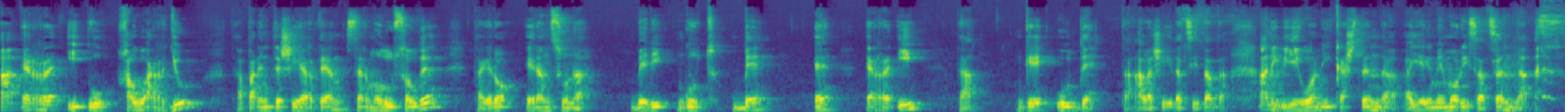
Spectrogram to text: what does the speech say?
A-R-I-U. Jau arju, eta parentesi artean, zer modu zaude, eta gero erantzuna. Beri gut, B-E-R-I, eta G-U-D eta alaxe idatzi eta han ibiliguan ikasten da, haiek memorizatzen da.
